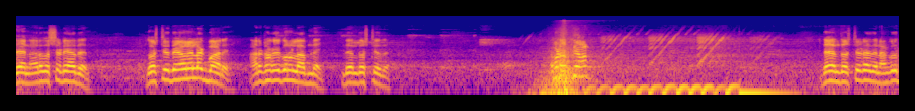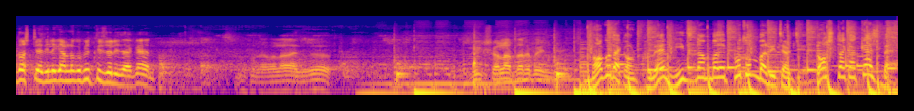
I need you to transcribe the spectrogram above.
দেন আরও দশটা টাকা দেন। দশটা দেওয়া লাগবে আরে। আরে ঠকায় কোনো লাভ নাই। দেন দশটা দেন। দেন। দশ টাকা দেন। আঙ্গুর দশ টাকা দিলে কি আপনাকে ফিরতে চলে যায়? কেন সকালবেলা আজকে রিক্সাওয়ালার দ্বারা পেয়ে নগদ অ্যাকাউন্ট খুলে নিজ নাম্বারে প্রথমবার রিচার্জে দশ টাকা ক্যাশব্যাক।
